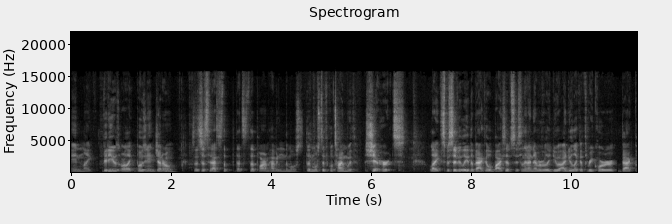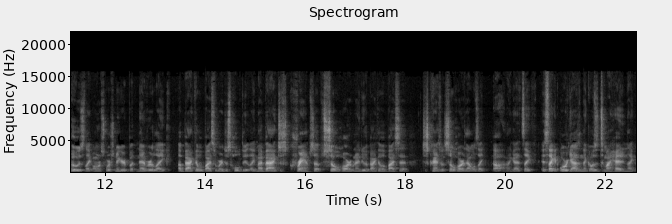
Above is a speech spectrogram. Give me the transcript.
in like videos or like posing in general. So it's just that's the that's the part I'm having the most the most difficult time with. Shit hurts. Like specifically the back double biceps is something I never really do. I do like a three quarter back pose like Arnold Schwarzenegger, but never like a back double bicep where I just hold it. Like my back just cramps up so hard when I do a back double bicep just cramps it so hard. That one's like, oh my god, it's like it's like an orgasm that goes into my head and like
